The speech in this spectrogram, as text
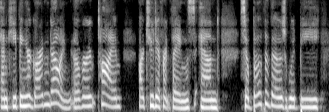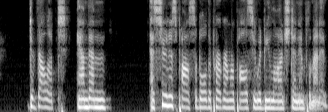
and keeping your garden going over time are two different things. And so both of those would be developed and then as soon as possible, the program or policy would be launched and implemented.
